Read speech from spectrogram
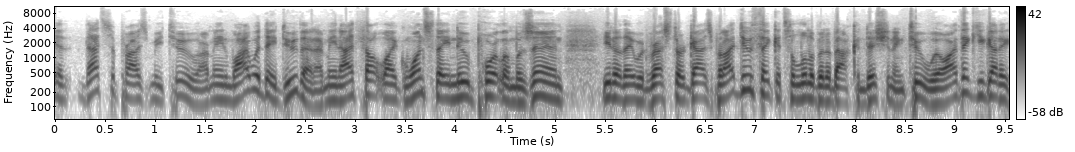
Yeah, that surprised me too. I mean, why would they do that? I mean, I felt like once they knew Portland was in, you know, they would rest their guys. But I do think it's a little bit about conditioning too, Will. I think you got to,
